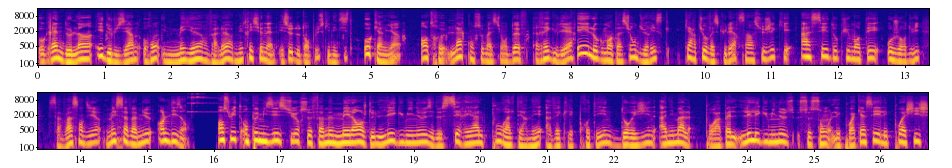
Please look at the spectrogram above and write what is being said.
aux graines de lin et de luzerne auront une meilleure valeur nutritionnelle. Et ce d'autant plus qu'il n'existe aucun lien entre la consommation d'œufs régulière et l'augmentation du risque cardiovasculaire. C'est un sujet qui est assez documenté aujourd'hui. Ça va sans dire, mais ça va mieux en le disant. Ensuite, on peut miser sur ce fameux mélange de légumineuses et de céréales pour alterner avec les protéines d'origine animale. Pour rappel, les légumineuses, ce sont les pois cassés, les pois chiches,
